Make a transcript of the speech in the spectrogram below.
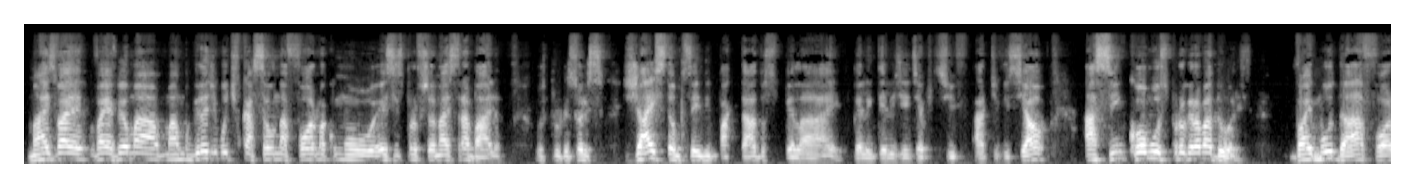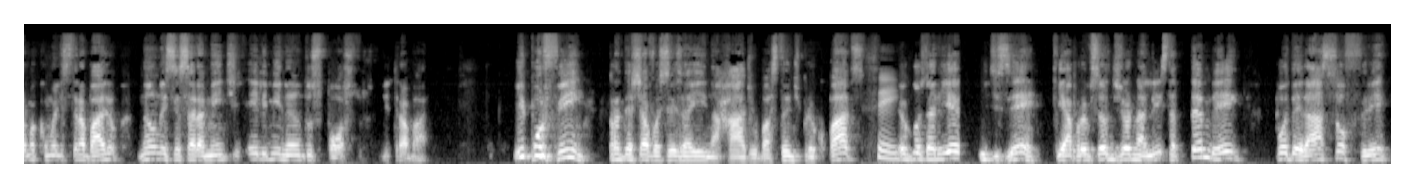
mas vai, vai haver uma, uma grande modificação na forma como esses profissionais trabalham. Os professores já estão sendo impactados pela, pela inteligência artificial, assim como os programadores vai mudar a forma como eles trabalham, não necessariamente eliminando os postos de trabalho. E por fim, para deixar vocês aí na rádio bastante preocupados, Sim. eu gostaria de dizer que a profissão de jornalista também poderá sofrer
